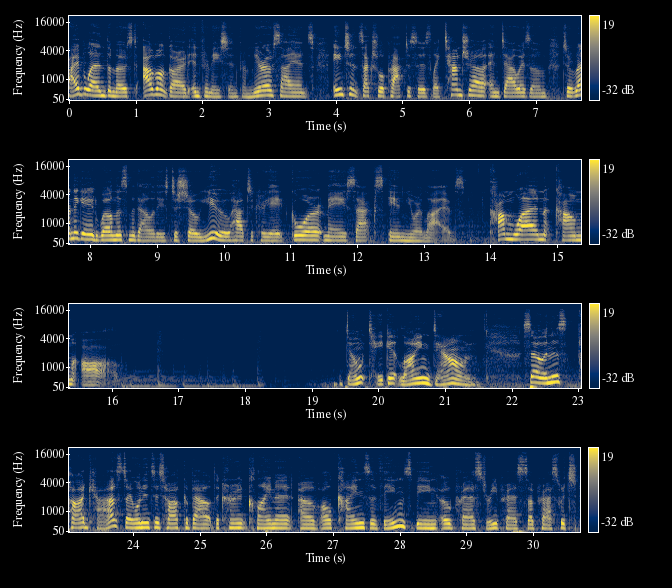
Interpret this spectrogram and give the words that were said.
I blend the most avant garde information from neuroscience, ancient sexual practices like Tantra and Taoism, to renegade wellness modalities to show you how to create gourmet sex in your lives. Come one, come all. Don't take it lying down. So, in this podcast, I wanted to talk about the current climate of all kinds of things being oppressed, repressed, suppressed, which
